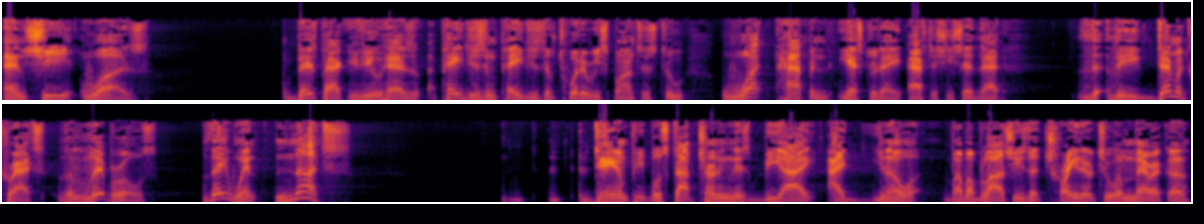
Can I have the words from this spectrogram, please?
And she was. BizPac Review has pages and pages of Twitter responses to what happened yesterday after she said that the, the Democrats, the liberals, they went nuts. Damn people, stop turning this BI, I, you know, blah, blah, blah. She's a traitor to America.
